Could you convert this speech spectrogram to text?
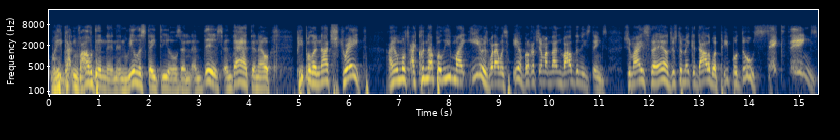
what he got involved in, in, in real estate deals and, and this and that, and how people are not straight. I almost, I could not believe my ears when I was hearing. Baruch Hashem, I'm not involved in these things. Shema Israel, just to make a dollar, what people do, sick things,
